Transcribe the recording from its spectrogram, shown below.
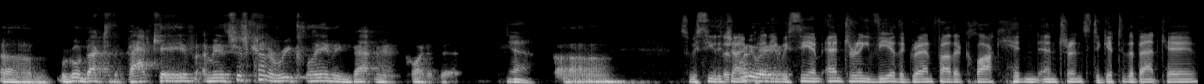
Um, we're going back to the Batcave. I mean, it's just kind of reclaiming Batman quite a bit. yeah. Uh, So we see the The- giant Anyway- penny. We see him entering via the grandfather clock hidden entrance to get to the Batcave.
